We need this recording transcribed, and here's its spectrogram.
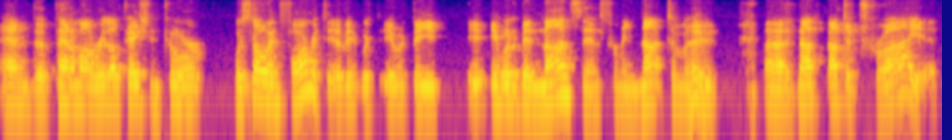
and the Panama relocation tour was so informative. It would it would be it, it would have been nonsense for me not to move, uh, not not to try it.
